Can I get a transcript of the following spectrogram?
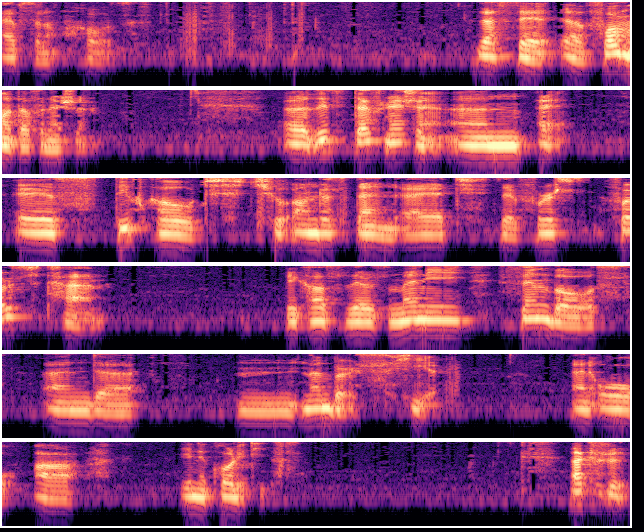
epsilon holds that's the uh, formal definition. Uh, this definition um, is difficult to understand at the first first time because there's many symbols and uh, mm, numbers here and all are inequalities. Actually,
